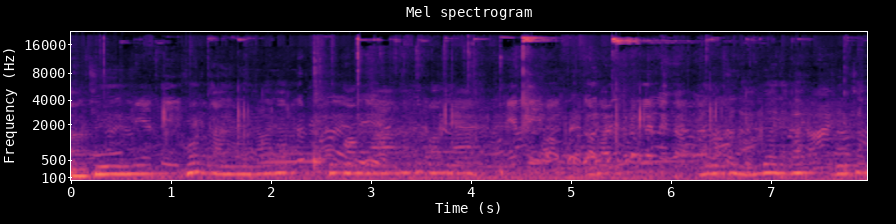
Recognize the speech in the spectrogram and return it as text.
อ่าทีมโค้ชไก่หนึ่งนะครับผู้กองยาครับผู้กองยามาลงสนามด้วยนะครับดิวิชั่น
